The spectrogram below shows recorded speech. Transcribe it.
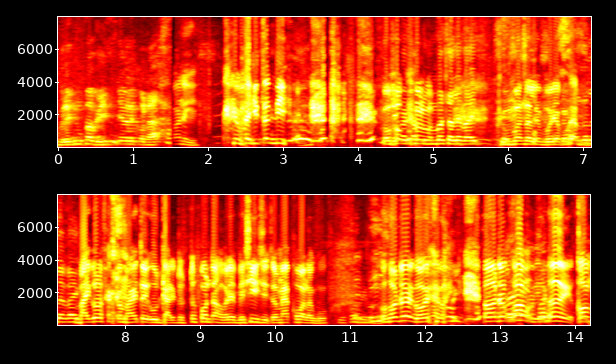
Beli jumpa bi, jangan ইচ্ছা Apa নেকি বাইক ইটাত দি চালে বাইক ধুমা চালে বঢ়িয়া বাইকৰ ফেক্টৰ নহয় তই উঠ গাড়ীটোত তই ফোন এটা হ'ব দে বেছি হৈছে তই মাক ক'ব লাগব। গমে ভাই কম ঐ কম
